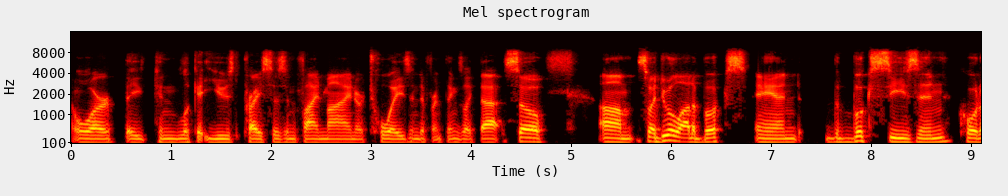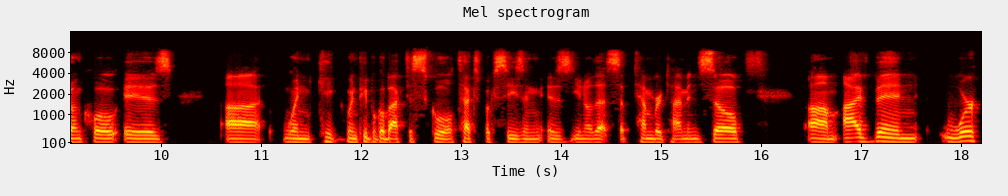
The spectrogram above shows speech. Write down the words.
or they can look at used prices and find mine, or toys and different things like that. So, um, so I do a lot of books, and the book season, quote unquote, is uh, when when people go back to school. Textbook season is you know that September time, and so um, I've been work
